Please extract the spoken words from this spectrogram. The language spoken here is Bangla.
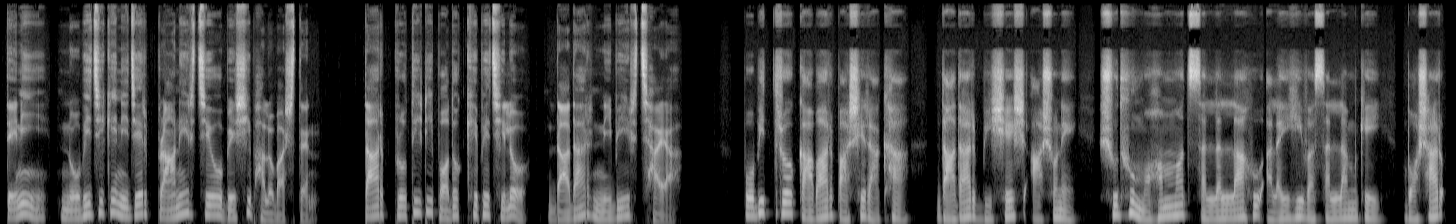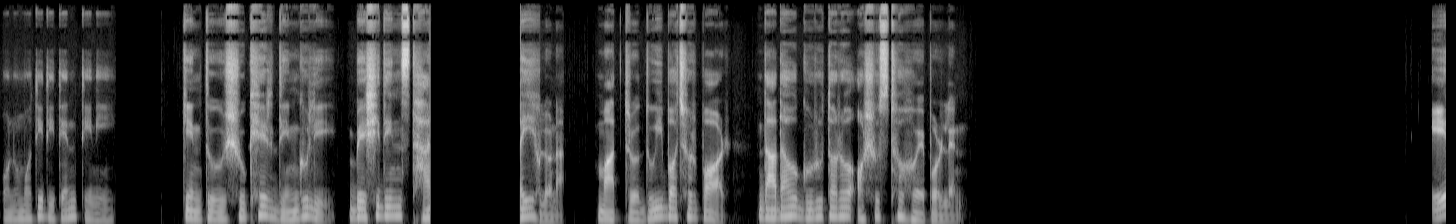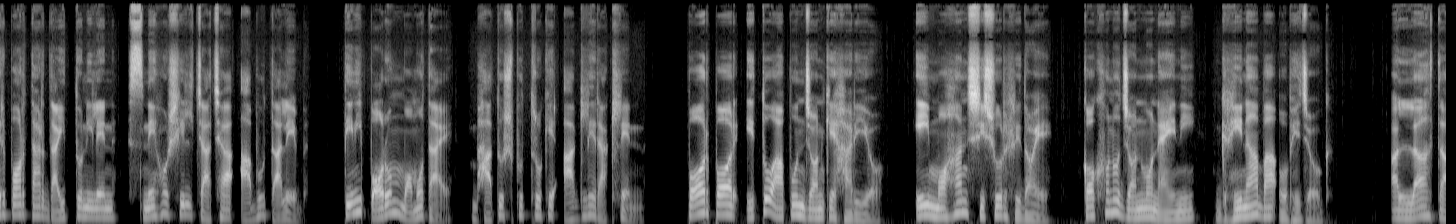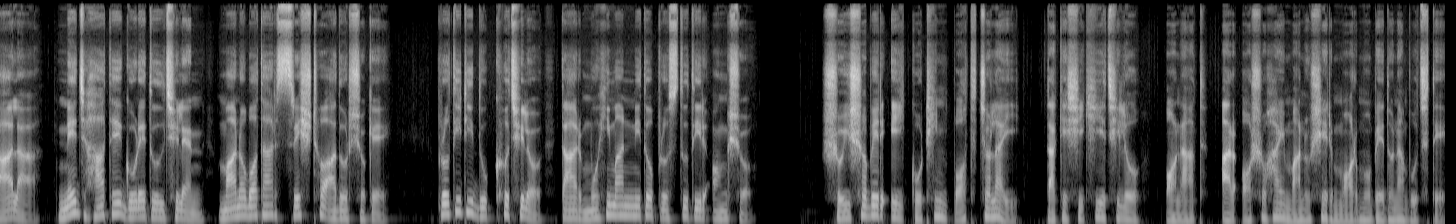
তিনি নবীজিকে নিজের প্রাণের চেয়েও বেশি ভালোবাসতেন। তার প্রতিটি পদক্ষেপে ছিল দাদার নিবিড় ছায়া। পবিত্র কাবার পাশে রাখা দাদার বিশেষ আসনে শুধু মোহাম্মদ সাল্লাল্লাহু আলাইহি ওয়াসাল্লামকেই বসার অনুমতি দিতেন তিনি। কিন্তু সুখের দিনগুলি বেশিদিন স্থায়ী হল না। মাত্র দুই বছর পর দাদাও গুরুতর অসুস্থ হয়ে পড়লেন। এরপর তার দায়িত্ব নিলেন স্নেহশীল চাচা আবু তালেব। তিনি পরম মমতায় ভাতুষপুত্রকে আগলে রাখলেন। পরপর এত আপন জনকে হারিয়েও, এই মহান শিশুর হৃদয়ে কখনো জন্ম নেয়নি ঘৃণা বা অভিযোগ। আল্লাহ তাআলা নিজ হাতে গড়ে তুলছিলেন মানবতার শ্রেষ্ঠ আদর্শকে। প্রতিটি দুঃখ ছিল তার মহিমান্বিত প্রস্তুতির অংশ। শৈশবের এই কঠিন পথ চলাই তাকে শিখিয়েছিল অনাথ আর অসহায় মানুষের মর্মবেদনা বুঝতে।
